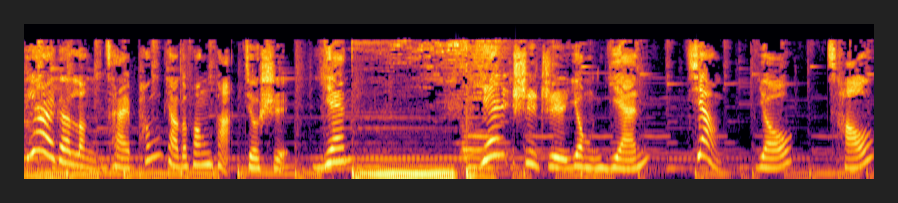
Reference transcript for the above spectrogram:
第二个冷菜烹调的方法就是腌。腌是指用盐、酱油、曹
